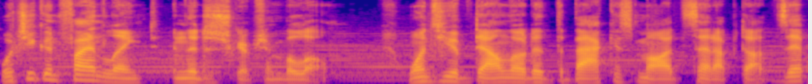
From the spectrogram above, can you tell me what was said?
which you can find linked in the description below. Once you have downloaded the BakkesMod setup.zip,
